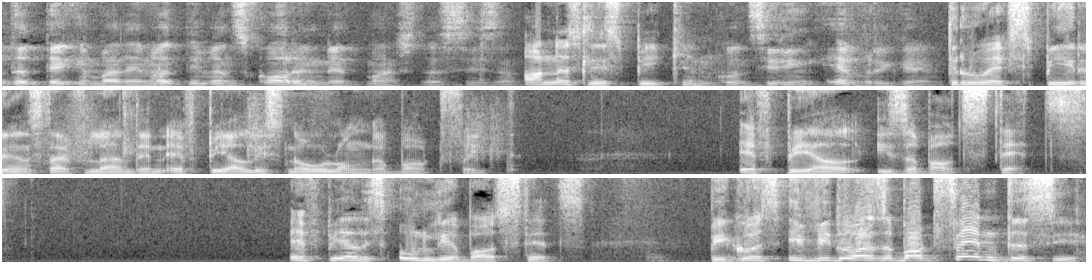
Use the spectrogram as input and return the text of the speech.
out attacking, but they're not even scoring that much this season. Honestly And speaking, conceding every game. through experience, I've learned that FPL is no longer about faith. FPL is about stats. FPL is only about stats. Because if it was about fantasy,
